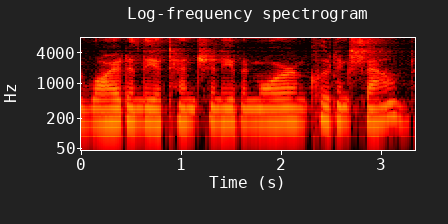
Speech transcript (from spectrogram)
You widen the attention even more, including sound,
